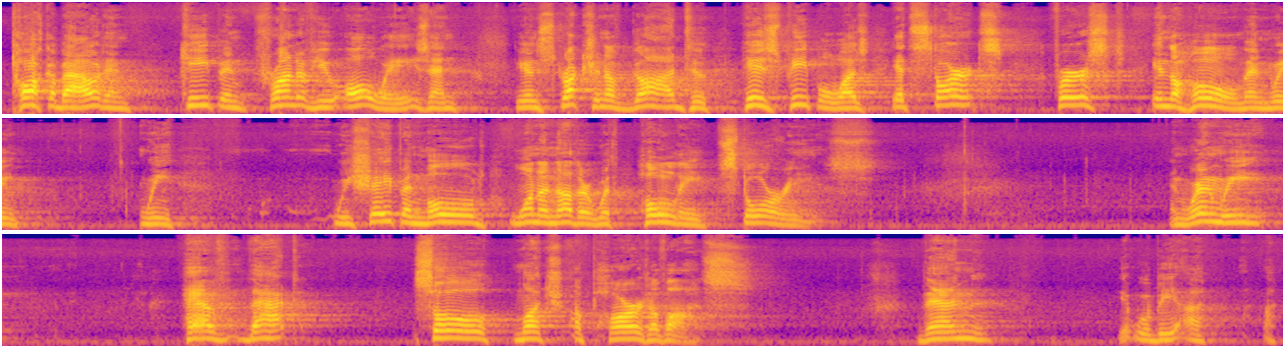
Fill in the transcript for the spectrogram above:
talk about and keep in front of you always. And the instruction of God to his people was it starts first in the home, and we, we, we shape and mold one another with holy stories. And when we have that so much a part of us, then it will be a,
